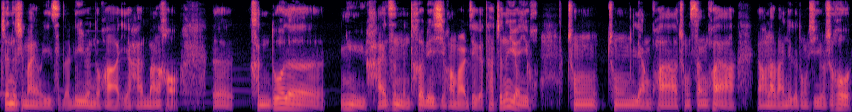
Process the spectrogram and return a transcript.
真的是蛮有意思的，利润的话也还蛮好，呃，很多的。女孩子们特别喜欢玩这个，她真的愿意充充两块啊，充三块啊，然后来玩这个东西。有时候，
